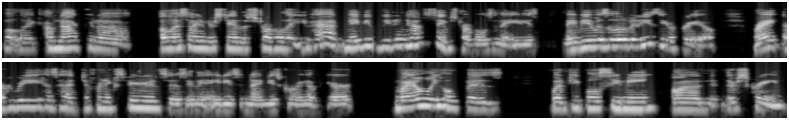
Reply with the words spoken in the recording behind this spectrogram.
But like, I'm not going to unless I understand the struggle that you had, maybe we didn't have the same struggles in the 80s. Maybe it was a little bit easier for you, right? Everybody has had different experiences in the 80s and 90s growing up here. My only hope is when people see me on their screen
